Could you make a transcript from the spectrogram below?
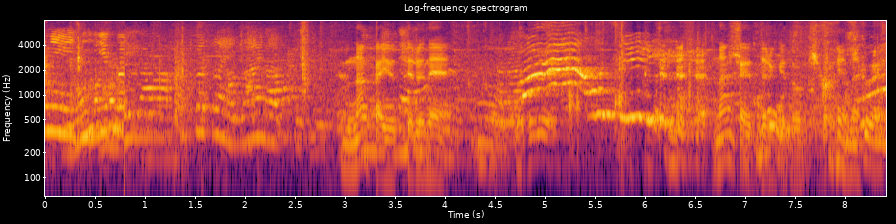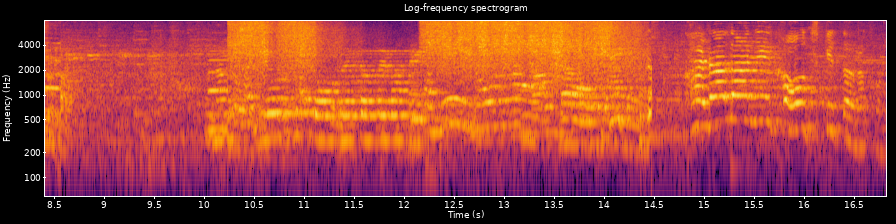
にリカがいないなってなんか言ってるねなんか言ってるけど聞こえない。聞こえない体に顔つけたらかな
